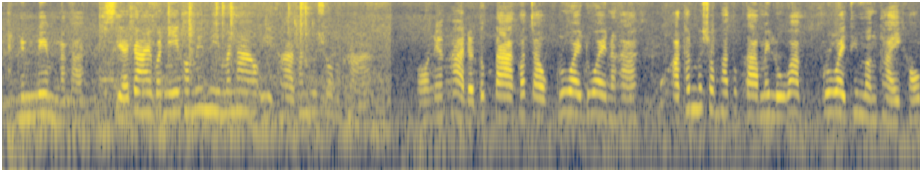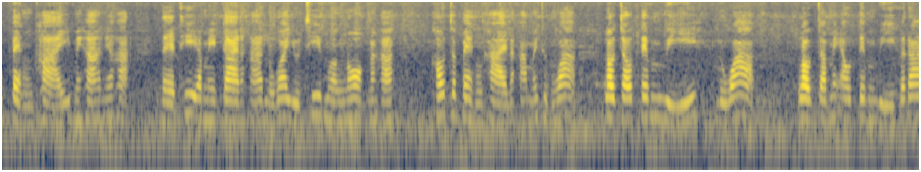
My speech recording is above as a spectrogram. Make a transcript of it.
ๆนิ่มๆนะคะ เสียดายวันนี้เขาไม่มีมะนาวอีกค่ะ ท่านผู้ชมค่ะอ๋ออ๋อเนี่ยค่ะ เดี๋ยวตุ๊กตาก็จะเอากล้วยด้วยนะคะอ่าท่านผู้ชมคะตุ๊กตาไม่รู้ว่ากล้วยที่เมืองไทยเขาแบ่งขายไหมคะเนี่ยค่ะ แต่ที่อเมริกานะคะ หรือว่าอยู่ที่เมืองนอกนะคะ เขาจะแบ่งขายนะคะหมายถึงว่าเราจะเอาเต็มหวีหรือว่าเราจะไม่เอาเต็มหวีก็ได้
